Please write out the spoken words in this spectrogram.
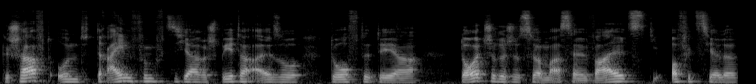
geschafft und 53 Jahre später also durfte der deutsche Regisseur Marcel Walz die offizielle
